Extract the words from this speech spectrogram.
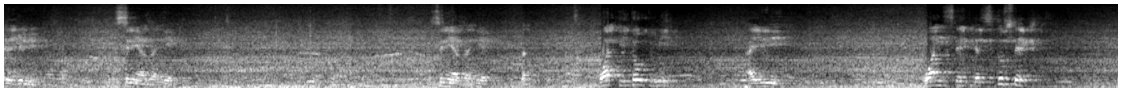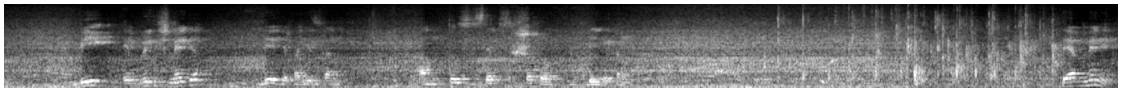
Very junior. Seniors are here. Seniors are here. But what he taught me, I did. One step, just two steps. Be a British major, be a Japanese colonel. I'm two steps short of being a colonel. There are many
